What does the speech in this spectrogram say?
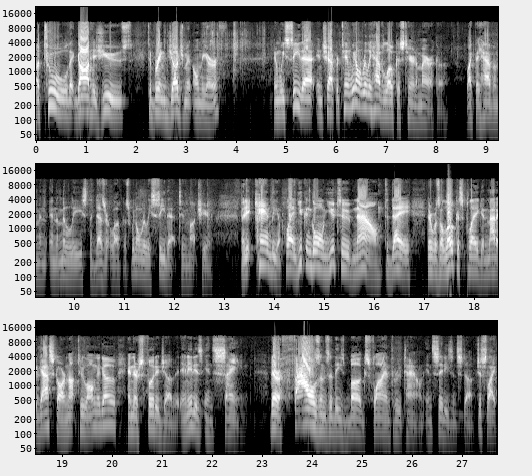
a tool that God has used to bring judgment on the earth. And we see that in chapter 10. We don't really have locusts here in America like they have them in, in the Middle East, the desert locusts. We don't really see that too much here but it can be a plague. You can go on YouTube now, today. There was a locust plague in Madagascar not too long ago, and there's footage of it, and it is insane. There are thousands of these bugs flying through town in cities and stuff, just like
